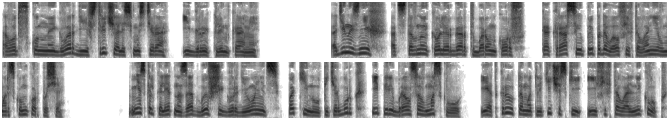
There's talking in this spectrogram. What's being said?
а вот в конной гвардии встречались мастера игры клинками. Один из них, отставной кавалергард барон Корф, как раз и преподавал фехтование в морском корпусе. Несколько лет назад бывший гвардионец покинул Петербург и перебрался в Москву и открыл там атлетический и фехтовальный клуб.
